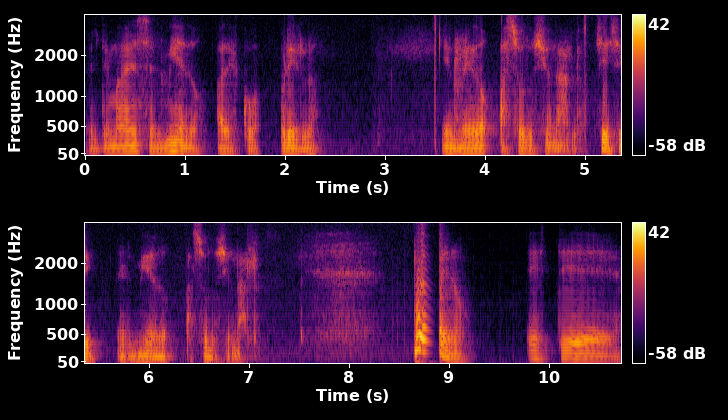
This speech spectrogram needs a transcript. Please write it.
El tema es el miedo a descubrirlo y el miedo a solucionarlo. Sí, sí, el miedo a solucionarlo. Bueno, este,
